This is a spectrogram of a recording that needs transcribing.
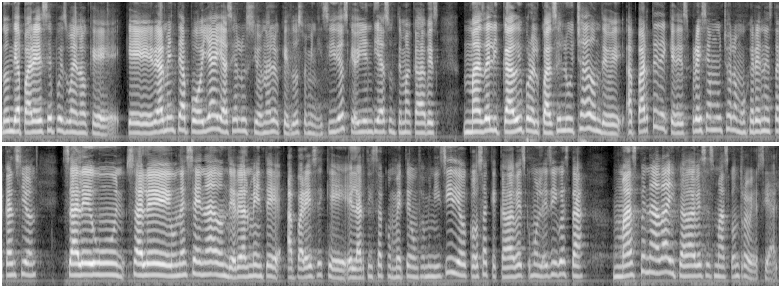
donde aparece, pues bueno, que, que, realmente apoya y hace alusión a lo que es los feminicidios, que hoy en día es un tema cada vez más delicado y por el cual se lucha, donde aparte de que desprecia mucho a la mujer en esta canción, sale, un, sale una escena donde realmente aparece que el artista comete un feminicidio, cosa que cada vez, como les digo, está más penada y cada vez es más controversial.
